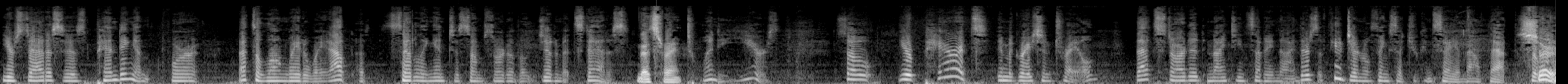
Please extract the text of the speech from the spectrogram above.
Your status is pending, and for that's a long way to wait out, uh, settling into some sort of legitimate status. That's right. 20 years. So your parents' immigration trail, that started in 1979. There's a few general things that you can say about that. So sure.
